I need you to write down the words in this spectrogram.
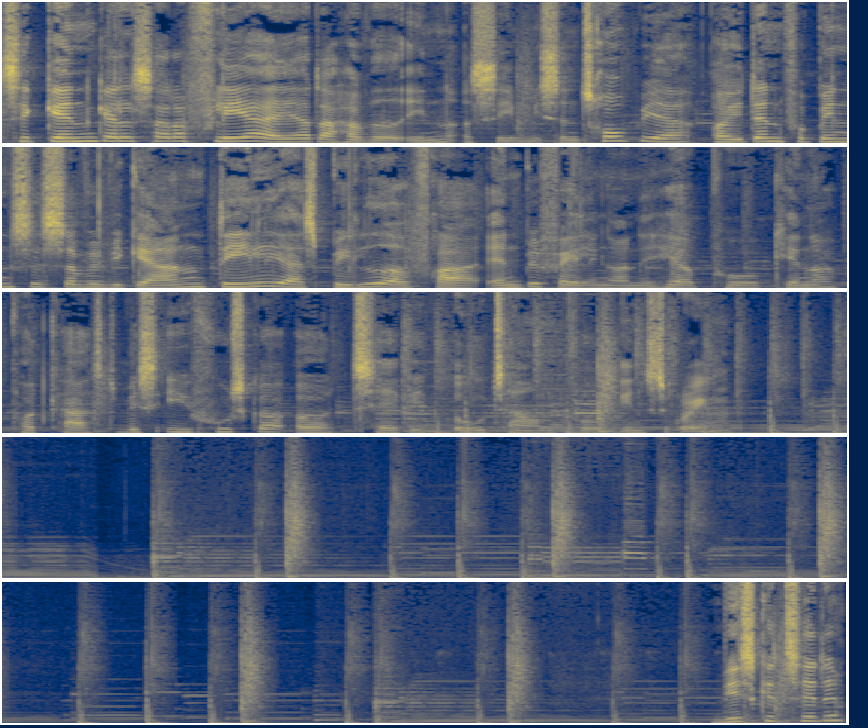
til gengæld så er der flere af jer, der har været inde og se Misantropia, og i den forbindelse så vil vi gerne dele jeres billeder fra anbefalingerne her på Kender Podcast, hvis I husker at tagge O-Town på Instagram. Vi skal til det.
